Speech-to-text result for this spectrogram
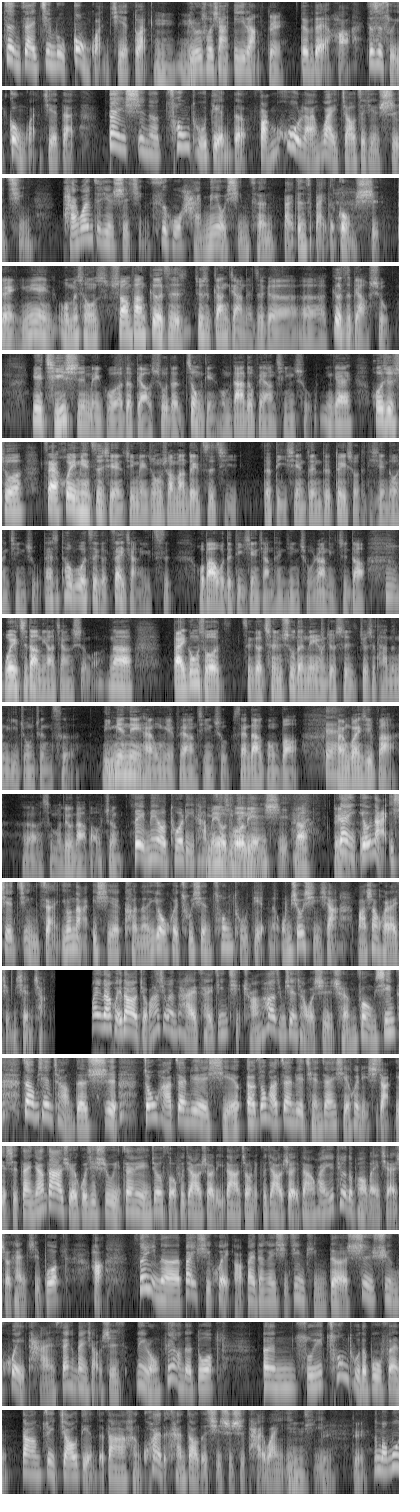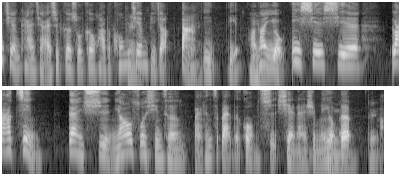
正在进入共管阶段。嗯，比如说像伊朗，对对不对？好，这是属于共管阶段。但是呢，冲突点的防护栏外交这件事情，台湾这件事情似乎还没有形成百分之百的共识。对，因为我们从双方各自就是刚讲的这个呃各自表述。因为其实美国的表述的重点，我们大家都非常清楚。应该，或是说，在会面之前，其实美中双方对自己的底线、对对对手的底线都很清楚。但是透过这个再讲一次，我把我的底线讲得很清楚，让你知道，我也知道你要讲什么。嗯、那白宫所这个陈述的内容，就是就是他的那个一中政策里面内涵，我们也非常清楚。三大公报、台湾关系法，呃，什么六大保证，所以没有脱离他们自己的言行。那但有哪一些进展？有哪一些可能又会出现冲突点呢？我们休息一下，马上回来节目现场。欢迎大家回到九八新闻台财经起床号节目现场，我是陈凤欣。在我们现场的是中华战略协呃中华战略前瞻协会理事长，也是淡江大学国际事务与战略研究所副教授李大中李副教授，也非常欢迎 YouTube 的朋友们一起来收看直播。好，所以呢，拜习会啊，拜登跟习近平的视讯会谈三个半小时，内容非常的多。嗯，属于冲突的部分，当然最焦点的，大家很快的看到的，其实是台湾议题。嗯、对，对。那么目前看起来是各说各话的空间比较大一点。好，那有一些些拉近，但是你要说形成百分之百的共识，显然是没有的。对。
